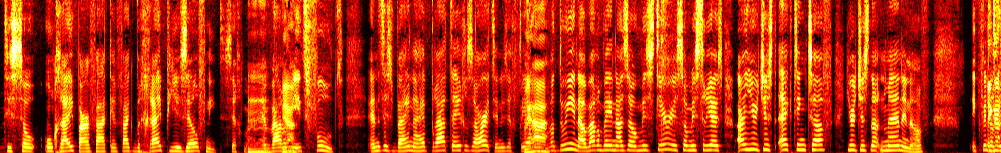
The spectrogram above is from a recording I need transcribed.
het is zo ongrijpbaar vaak. En vaak begrijp je jezelf niet, zeg maar. Mm, en waarom ja. je iets voelt. En het is bijna, hij praat tegen zijn hart. En hij zegt ja, Ja. wat doe je nou? Waarom ben je nou zo mysterious, zo mysterieus? Are you just acting tough? You're just not man enough. Ik vind Ik dat dacht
